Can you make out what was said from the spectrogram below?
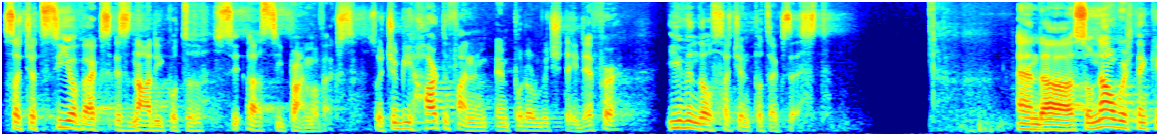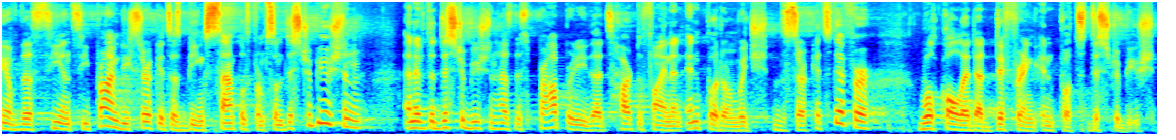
such that c of x is not equal to c, uh, c prime of x. So it should be hard to find an input on which they differ, even though such inputs exist. And uh, so now we're thinking of the C and C prime, these circuits, as being sampled from some distribution. And if the distribution has this property that it's hard to find an input on which the circuits differ, we'll call it a differing inputs distribution.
